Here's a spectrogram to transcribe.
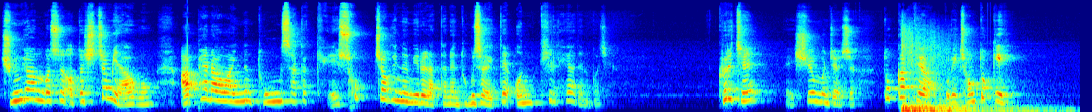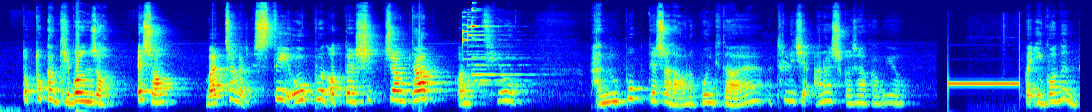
중요한 것은 어떤 시점이 나오고 앞에 나와 있는 동사가 계속적인 의미를 나타내는 동사일 때 until 해야 되는 거지. 그렇지? 네, 쉬운 문제였어요. 똑같아요. 우리 정똑기. 똑똑한 기본서에서 마찬가지. stay open 어떤 시점 답 until 반복돼서 나오는 포인트다. 틀리지 않았을 거라 생각하고요. 그러니까 이거는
